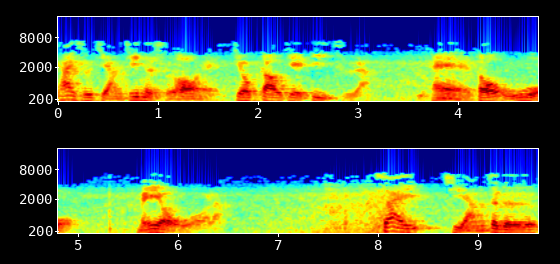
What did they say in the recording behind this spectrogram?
开始讲经的时候呢，就告诫弟子啊，哎，都无我，没有我了。在讲这个《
